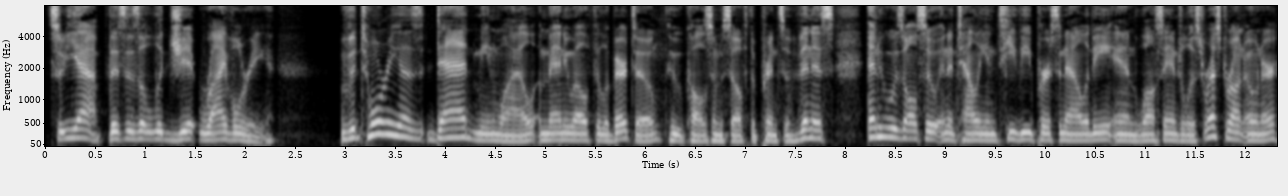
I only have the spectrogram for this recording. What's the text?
So, yeah, this is a legit rivalry. Vittoria's dad, meanwhile, Emanuele Filiberto, who calls himself the Prince of Venice, and who is also an Italian TV personality and Los Angeles restaurant owner,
